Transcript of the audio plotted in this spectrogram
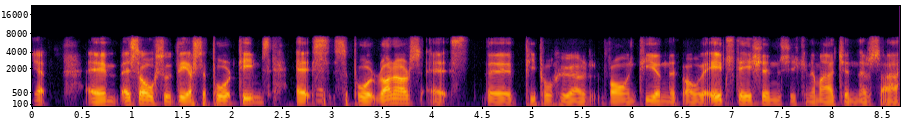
Yep. Um, it's also their support teams. It's yep. support runners. It's the people who are volunteering at all the aid stations. You can imagine there's a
